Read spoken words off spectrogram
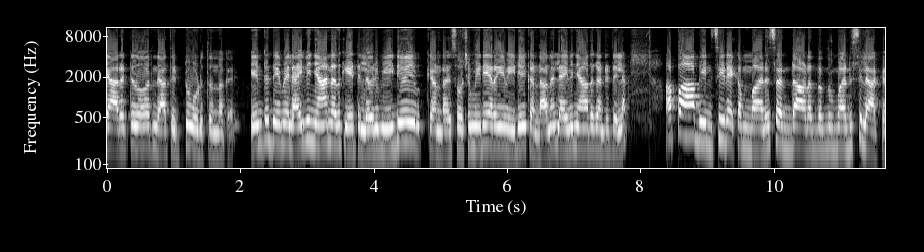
ക്യാരറ്റ് തോറിന്റെ അകത്ത് ഇട്ട് കൊടുത്തു എന്നൊക്കെ എന്റെ ദൈവമേ ലൈവ് ഞാൻ അത് കേട്ടില്ല. ഒരു വീഡിയോ കണ്ട സോഷ്യൽ മീഡിയ ഇറങ്ങിയ വീഡിയോ കണ്ടാണ്. ലൈവ് ഞാൻ അത് കണ്ടിട്ടില്ല. അപ്പൊ ആ ബിൻസിയുടെയൊക്കെ മനസ്സ് എന്താണെന്നൊന്ന് മനസ്സിലാക്ക്.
